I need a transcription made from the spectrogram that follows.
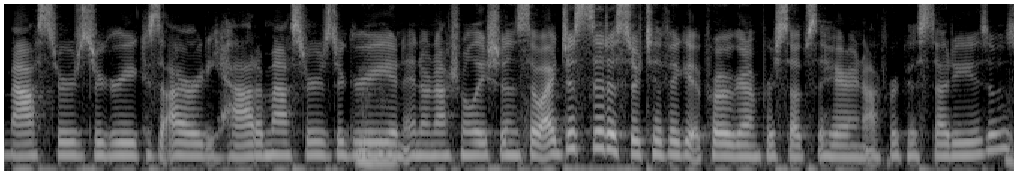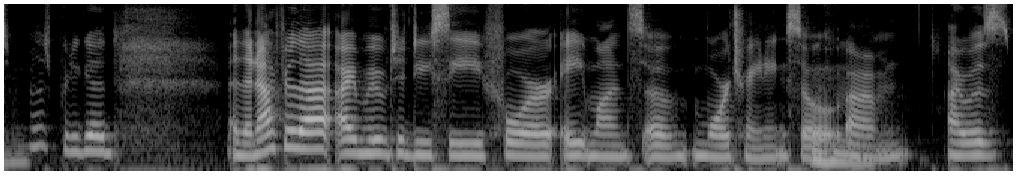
master's degree because I already had a master's degree mm-hmm. in international relations. So I just did a certificate program for sub Saharan Africa studies. It was, mm-hmm. it was pretty good. And then after that, I moved to DC for eight months of more training. So mm-hmm. um, I was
